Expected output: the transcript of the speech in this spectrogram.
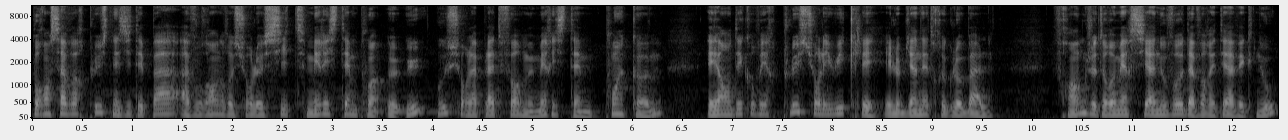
Pour en savoir plus, n'hésitez pas à vous rendre sur le site meristem.eu ou sur la plateforme meristem.com et à en découvrir plus sur les huit clés et le bien-être global. Franck, je te remercie à nouveau d'avoir été avec nous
